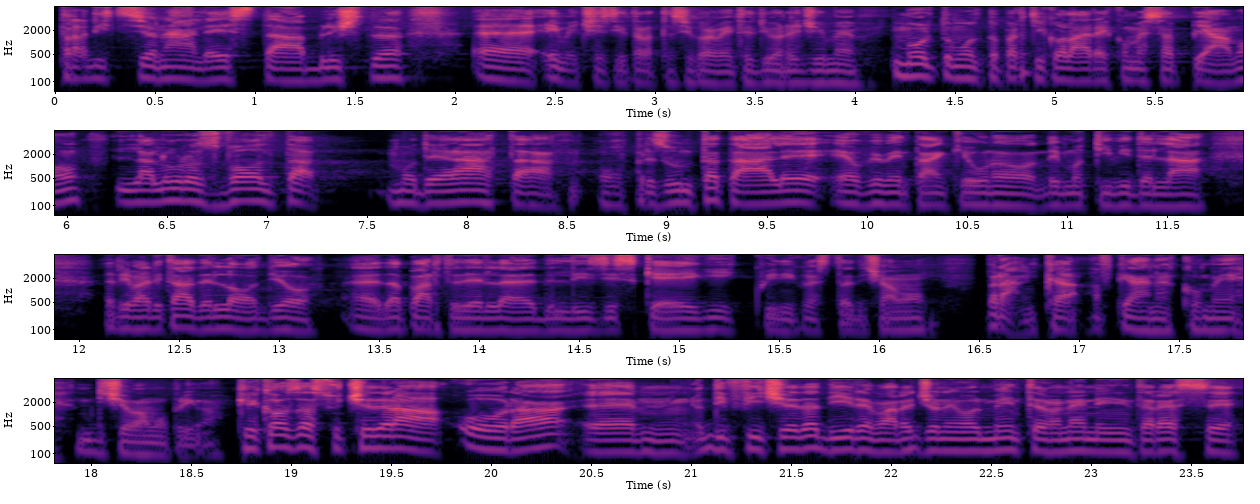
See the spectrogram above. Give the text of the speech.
tradizionale, established, eh, e invece si tratta sicuramente di un regime molto molto particolare, come sappiamo. La loro svolta moderata o presunta tale è ovviamente anche uno dei motivi della rivalità dell'odio eh, da parte del, dell'ISIS Kegi, quindi questa diciamo branca afghana come dicevamo prima. Che cosa succederà ora? È mm, difficile da dire, ma ragionevolmente non è nell'interesse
